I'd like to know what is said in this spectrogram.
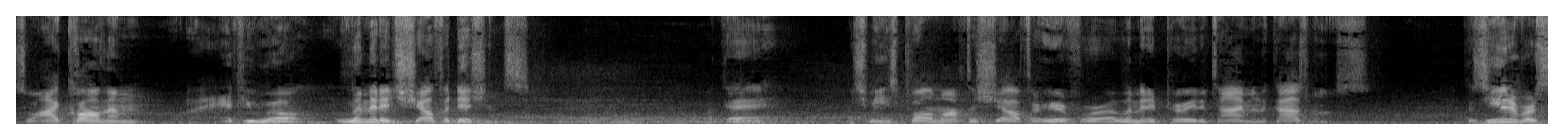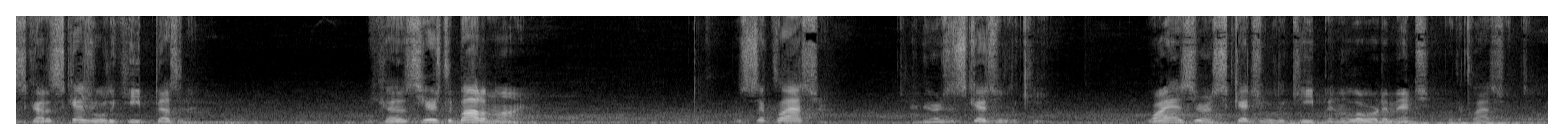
So I call them, if you will, limited shelf editions. Okay? Which means pull them off the shelf. They're here for a limited period of time in the cosmos. Because the universe has got a schedule to keep, doesn't it? Because here's the bottom line this is a classroom, and there's a schedule to keep. Why is there a schedule to keep in the lower dimension where the classrooms are?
